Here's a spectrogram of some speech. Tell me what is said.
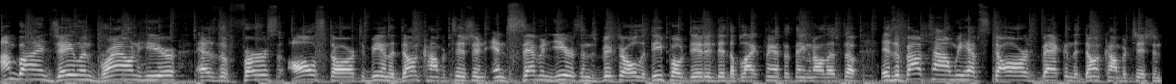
I'm buying Jaylen Brown here as the first All Star to be in the dunk competition in seven years since Victor Oladipo did and did the Black Panther thing and all that stuff. It's about time we have stars back in the dunk competition.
